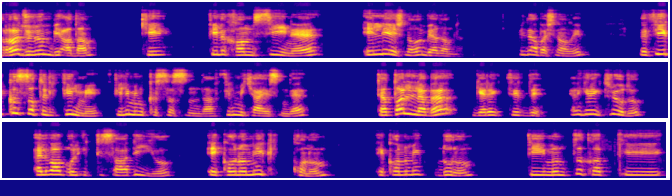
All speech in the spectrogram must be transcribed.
racülün bir adam ki fil hamsine 50 yaşında olan bir adamdı. Bir daha başına alayım. Ve fi kıssatıl filmi, filmin kıssasında, film hikayesinde tetallabe gerektirdi. Yani gerektiriyordu. Elvadul iktisadiyyu, ekonomik konum, ekonomik durum fi mıntıkati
